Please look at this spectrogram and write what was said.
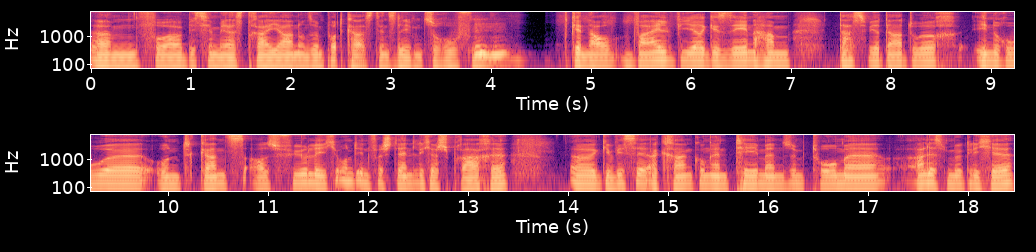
ähm, vor ein bisschen mehr als drei Jahren unseren Podcast ins Leben zu rufen. Mhm. Genau weil wir gesehen haben, dass wir dadurch in Ruhe und ganz ausführlich und in verständlicher Sprache äh, gewisse Erkrankungen, Themen, Symptome, alles Mögliche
